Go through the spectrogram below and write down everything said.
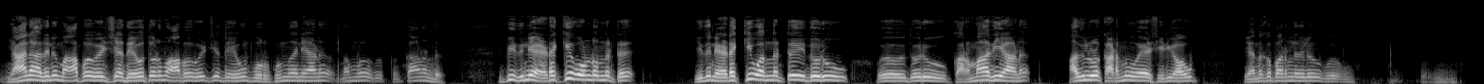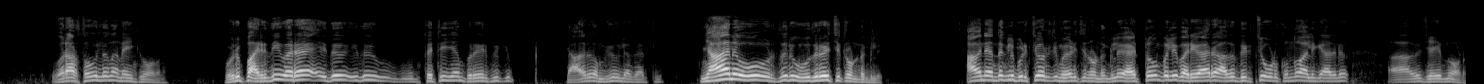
ഞാൻ അതിന് മാപ്പ് അപേക്ഷിച്ച ദൈവത്തോട് മാപ്പ് അപേക്ഷിച്ച ദൈവം പൊറുക്കുന്നു തന്നെയാണ് നമ്മൾ കാണേണ്ടത്. ഇപ്പം ഇതിന്റെ ഇടയ്ക്ക് കൊണ്ടുവന്നിട്ട് ഇതിനിടയ്ക്ക് വന്നിട്ട് ഇതൊരു ഇതൊരു കർമാദിയാണ്. അതിലൂടെ കടന്നു പോയാൽ ശരിയാവും എന്നൊക്കെ പറഞ്ഞതിൽ ഒരർത്ഥവും ഇല്ലെന്നാണ് എനിക്ക് തോന്നുന്നത്. ഒരു പരിധി വരെ ഇത് ഇത് തെറ്റ് ചെയ്യാൻ പ്രേരിപ്പിക്കും. യാതൊരു സംശയവുമില്ല കാര്യത്തിൽ. ഞാൻ ഒരുത്തിന് ഉപദ്രവിച്ചിട്ടുണ്ടെങ്കിൽ അവൻ എന്തെങ്കിലും പിടിച്ചു പറിച്ച് മേടിച്ചിട്ടുണ്ടെങ്കിൽ ഏറ്റവും വലിയ പരിഹാരം അത് തിരിച്ചു കൊടുക്കുന്നോ അല്ലെങ്കിൽ അതിന് അത് ചെയ്യുന്നതാണ്.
